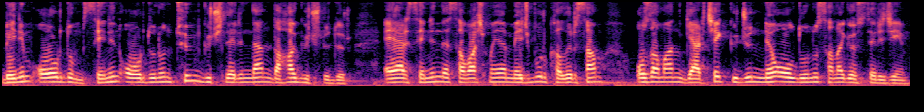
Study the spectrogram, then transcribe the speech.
Benim ordum senin ordunun tüm güçlerinden daha güçlüdür. Eğer seninle savaşmaya mecbur kalırsam o zaman gerçek gücün ne olduğunu sana göstereceğim.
